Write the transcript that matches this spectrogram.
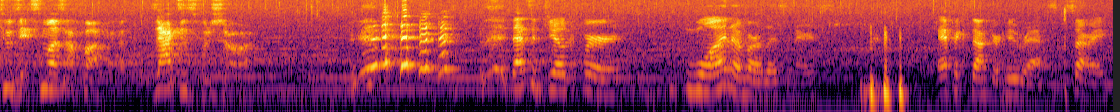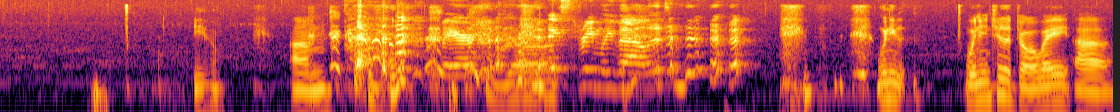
to this motherfucker. That is for sure. That's a joke for one of our listeners. Epic Doctor Who refs. Sorry. Ew. Um, Fair. Yeah. Extremely valid. when you when you enter the doorway, uh,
